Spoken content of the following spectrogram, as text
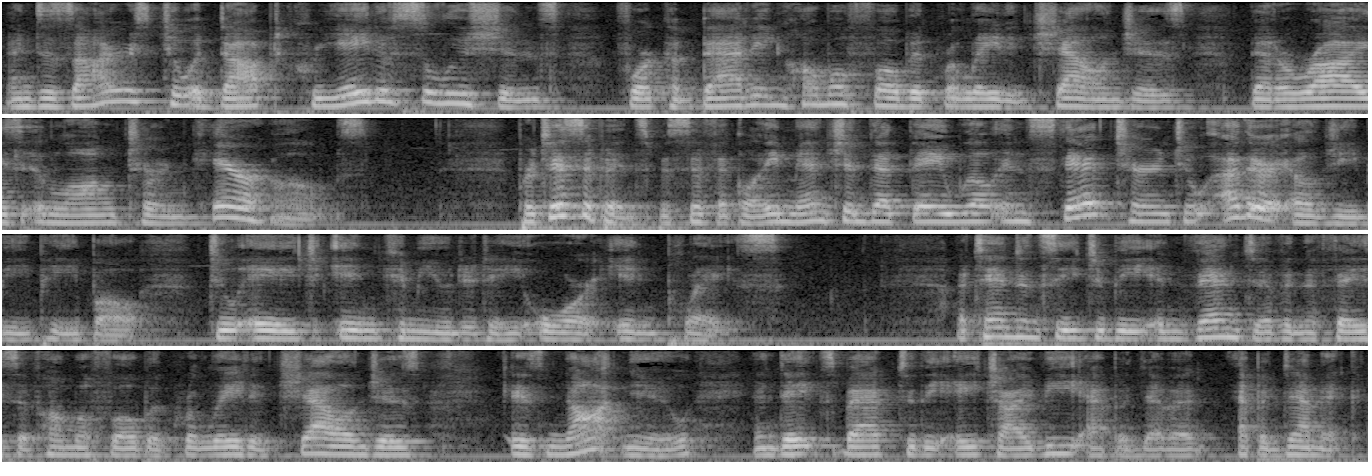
and desires to adopt creative solutions for combating homophobic related challenges that arise in long term care homes. Participants specifically mentioned that they will instead turn to other LGB people to age in community or in place. A tendency to be inventive in the face of homophobic related challenges is not new and dates back to the HIV epidemic,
